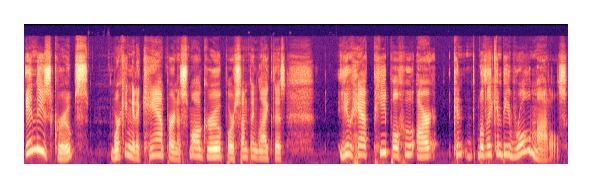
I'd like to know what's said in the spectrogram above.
In these groups, working at a camp or in a small group or something like this, you have people who are, can, well, they can be role models.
